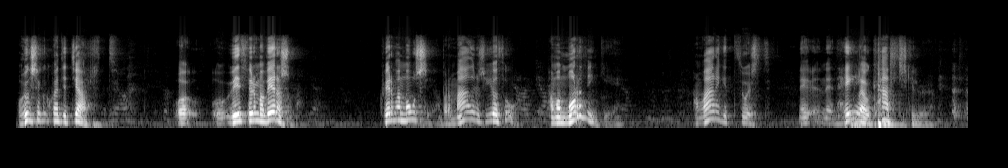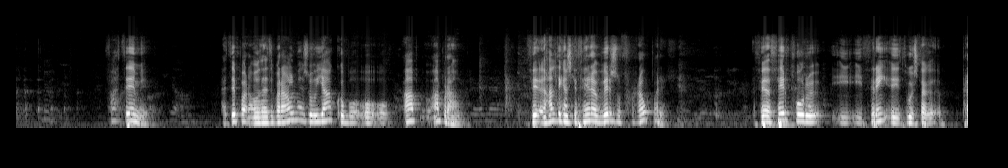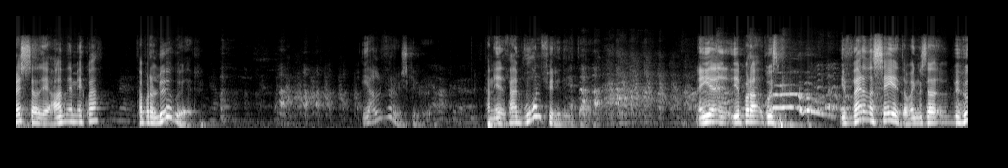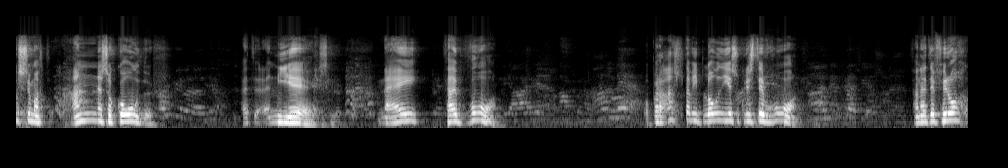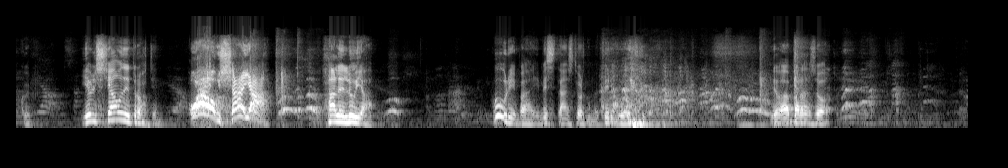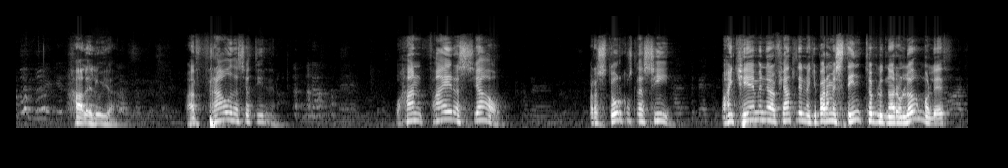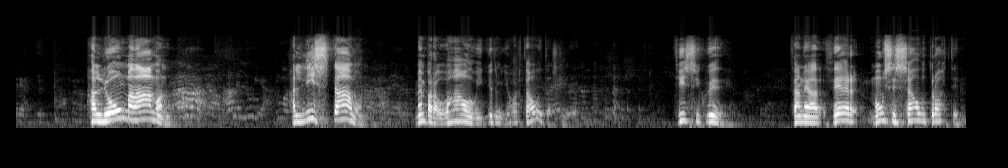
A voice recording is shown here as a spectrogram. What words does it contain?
Og hugsa ykkur hvað þetta er djart. Og, og við þurfum að vera svona. Hver var Mósi? Hann bara maður eins og ég og þú. Hann var morðingi. Hann var ekkit, þú veist, heilaðu kall, skilur. Fattiði mig. Þetta bara, og þetta er bara alveg eins og Jakob og, og, og Ab Abraham. Þið haldi kannski að þeir hafa verið svo frábæri. Þegar þeir fóru í, í, þreng, í þú veist, að pressaði að þeim eitthvað, það bara lögu þeir. Í alvöru, skilur. Þannig það er von fyrir því dag. Nei, ég, ég bara, þú veist, ég verð að segja þetta vegna að við hugsaum allt, hann er svo góður. Þetta, en ég, skilur. Nei, það er von. Og bara alltaf í blóði Jésu Kristi er von. Þannig að þetta er fyrir okkur. Ég vil sjá þið drottin. Wow, sjæja! Halleluja! Húri bara, ég misti aðeins stjórnum með fyrir því. Ég var bara svo... Halleluja! Hann þráði að sjá dýrðina. Og hann fær að sjá bara stórkostlega sín. Og hann kemur niður á fjallinu ekki bara með stintöflunar og lögmálið. Hann ljómaði af honum. Hann lísti af honum. Menn bara, vá, við getum ekki hort á þetta. Tísi Guði. Þannig að þegar Mósis sá drottin,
